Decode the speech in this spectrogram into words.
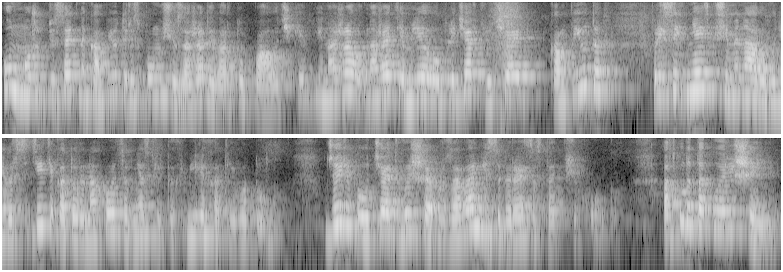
он может писать на компьютере с помощью зажатой во рту палочки и нажав, нажатием левого плеча включает компьютер – присоединяясь к семинару в университете, который находится в нескольких милях от его дома. Джерри получает высшее образование и собирается стать психологом. Откуда такое решение?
